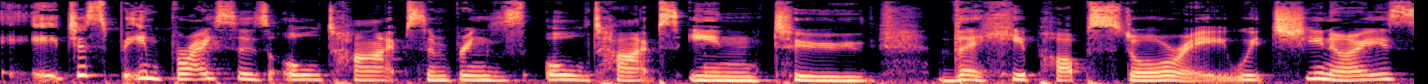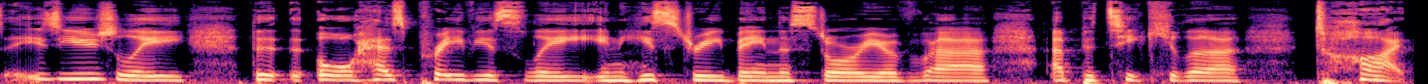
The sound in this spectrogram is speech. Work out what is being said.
it just embraces all types and brings all types into the hip hop story, which you know is is usually the or has previously in history been the story of uh, a particular type.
